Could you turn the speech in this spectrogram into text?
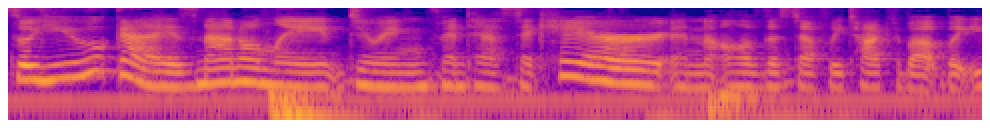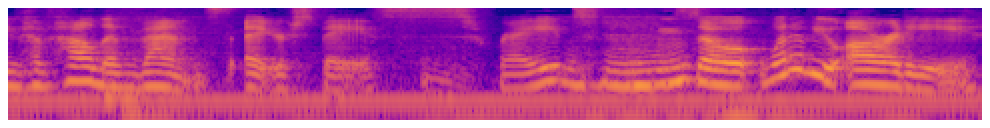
So you guys not only doing fantastic hair and all of the stuff we talked about, but you have held events at your space, right? Mm-hmm. So what have you already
